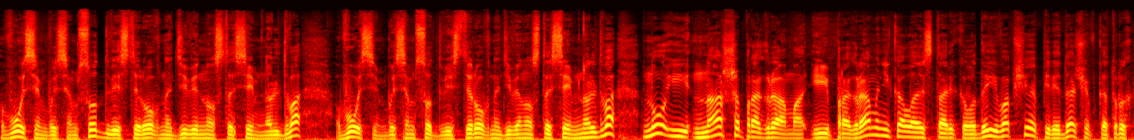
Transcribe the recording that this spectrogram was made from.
8 800 200 ровно 9702, 8 800 200 ровно 9702. Ну и наша программа, и программа Николая Старикова, да и вообще передачи, в которых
